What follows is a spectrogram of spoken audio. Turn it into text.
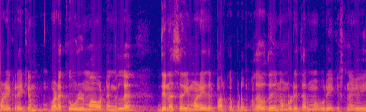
மழை கிடைக்கும். வடக்கு உள் மாவட்டங்களில் தினசரி மழை எதிர்பார்க்கப்படும். அதாவது நம்மளுடைய தருமபுரி கிருஷ்ணகிரி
